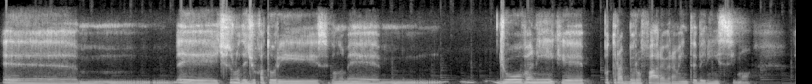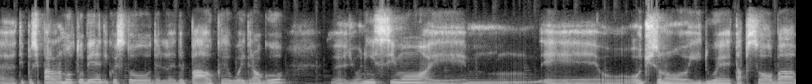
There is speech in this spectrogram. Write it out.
Eh, e ci sono dei giocatori, secondo me, mh, giovani che potrebbero fare veramente benissimo. Eh, tipo, si parla molto bene di questo del, del PAOK Way Drago eh, giovanissimo e, mm, e o, o, ci sono i due Tapsoba,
